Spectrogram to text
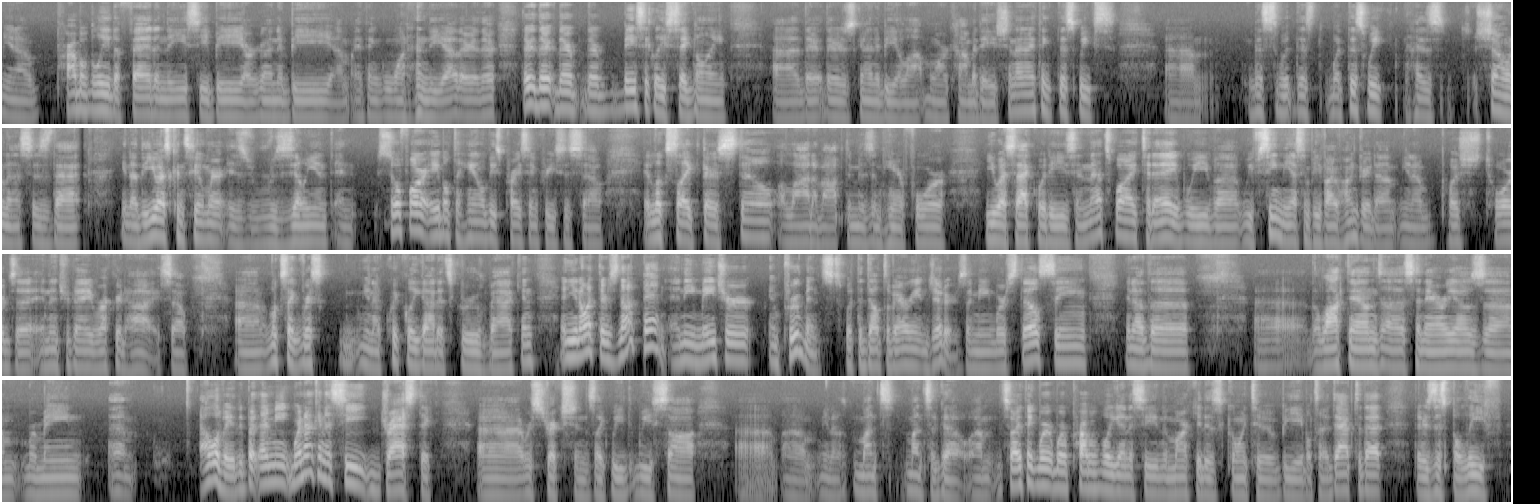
you know, probably the Fed and the ECB are going to be, um, I think, one and the other. They're they're they're they're they're basically signaling uh, there, there's going to be a lot more accommodation. And I think this week's um, this what this what this week has shown us is that you know the U.S. consumer is resilient and so far able to handle these price increases. So it looks like there's still a lot of optimism here for U.S. equities, and that's why today we've uh, we've seen the S&P 500 um, you know push towards a, an intraday record high. So uh, it looks like risk you know quickly got its groove back, and and you know what? There's not been any major improvements with the Delta variant jitters. I mean, we're still seeing you know the uh, the lockdown uh, scenarios um, remain um, elevated, but I mean, we're not going to see drastic uh, restrictions like we we saw, uh, um, you know, months months ago. Um, so I think we're we're probably going to see the market is going to be able to adapt to that. There's this belief,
